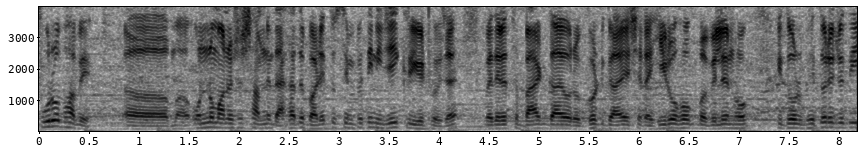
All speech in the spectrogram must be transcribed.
পুরোভাবে অন্য মানুষের সামনে দেখাতে পারে, তো সিম্পেথি নিজেই ক্রিয়েট হয়ে যায়। ওয়েদার ইটস ব্যাড গায় ওর গুড গায় সেটা হিরো হোক বা ভিলেন হোক, কিন্তু ওর ভেতরে যদি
